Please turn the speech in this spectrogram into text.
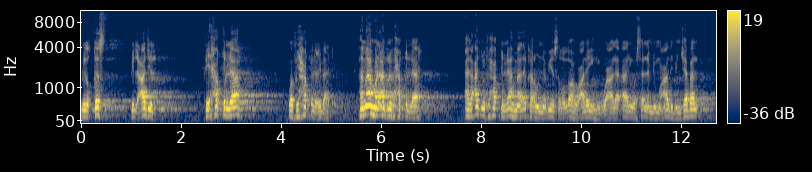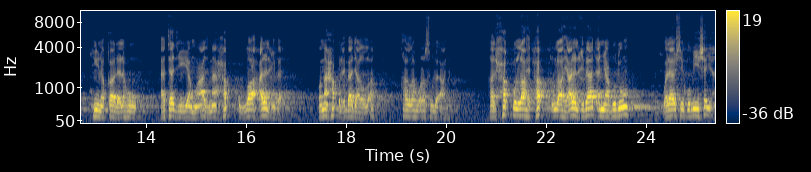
بالقسط بالعدل. في حق الله وفي حق العباد. فما هو العدل في حق الله؟ العدل في حق الله ما ذكره النبي صلى الله عليه وعلى آله وسلم لمعاذ بن جبل حين قال له أتدري يا معاذ ما حق الله على العباد؟ وما حق العباد على الله؟ قال الله ورسوله أعلم. قال حق الله حق الله على العباد أن يعبدوه ولا يشركوا به شيئا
